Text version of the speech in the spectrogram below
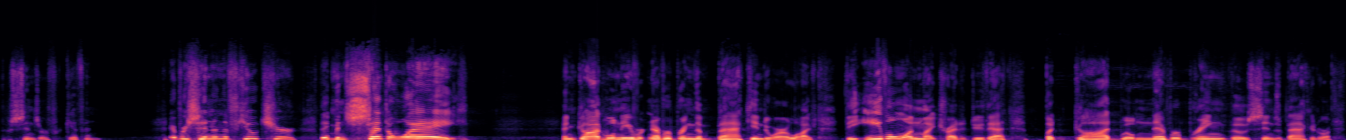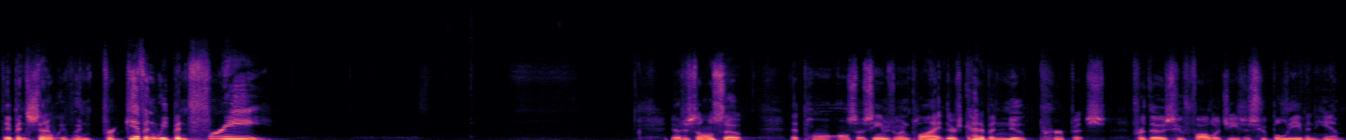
Those sins are forgiven. Every sin in the future, they've been sent away. And God will never, never bring them back into our lives. The evil one might try to do that, but God will never bring those sins back into our. They've been sent away. We've been forgiven. We've been free. Notice also that Paul also seems to imply there's kind of a new purpose for those who follow Jesus, who believe in him.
